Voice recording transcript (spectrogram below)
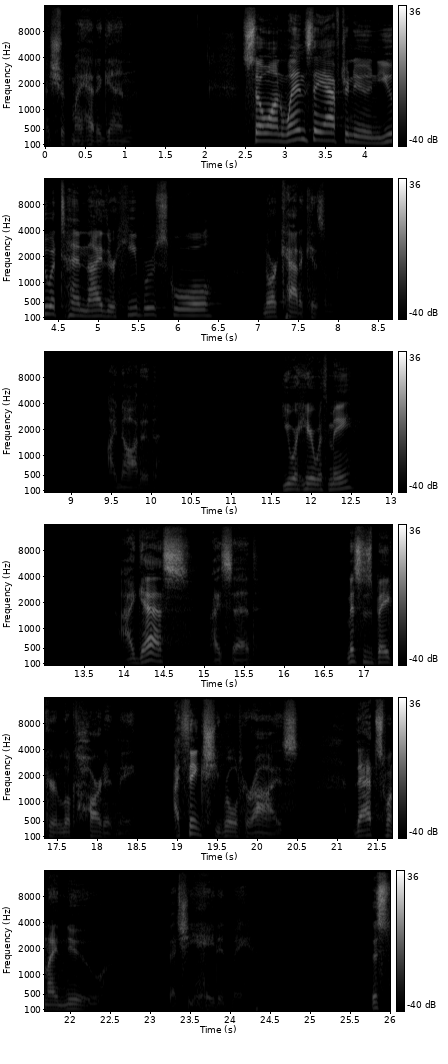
I shook my head again. So on Wednesday afternoon, you attend neither Hebrew school nor catechism. I nodded. You are here with me? I guess, I said. Mrs. Baker looked hard at me. I think she rolled her eyes. That's when I knew that she hated me. This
